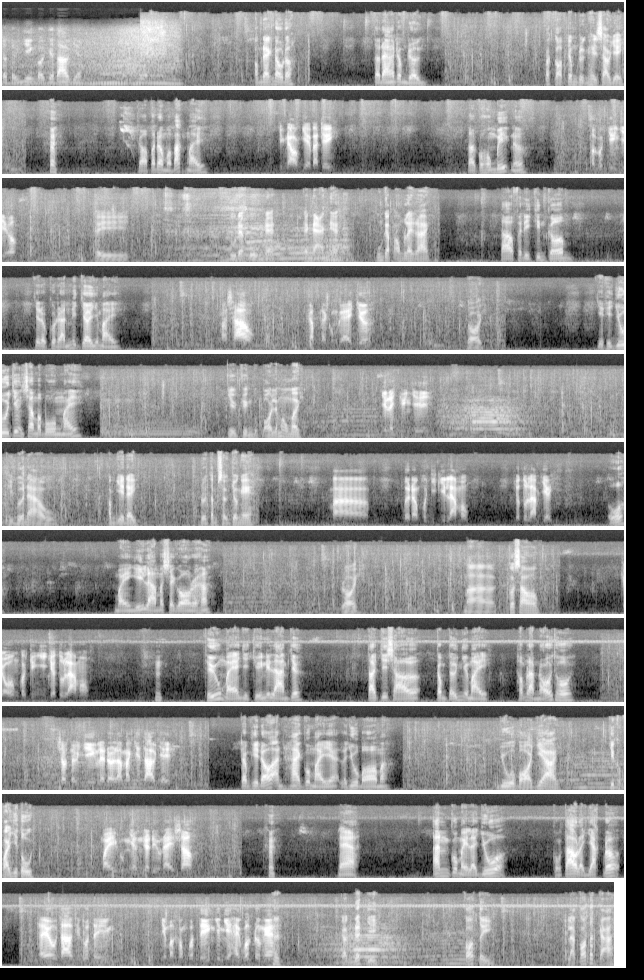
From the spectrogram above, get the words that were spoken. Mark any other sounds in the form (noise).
Sao tự nhiên gọi cho tao vậy? Ông đang đâu đó? Tao đang ở trong rừng. Bắt cọp trong rừng hay sao vậy? (laughs) Cọp ở đâu mà bắt mày? Chừng nào ông về Ba Tri? Tao cũng không biết nữa. Mà có chuyện gì không? Thì Tôi đang buồn nè Đang nản nè Muốn gặp ông Lai Rai. Tao phải đi kiếm cơm. Chứ đâu có rảnh đi chơi với mày. Mà sao? Gặp lại con ghẻ chưa? Rồi Vậy thì vui chứ làm sao mà buồn mày? Nhiều chuyện bực bội lắm ông ơi. Như là chuyện gì? Thì bữa nào Ông về đây Rồi tâm sự cho nghe. Mà Bên ông có việc gì làm không? Cho tôi làm với. Ủa? Mày nghĩ làm ở Sài Gòn rồi hả? Rồi. Mà có sao không? Chỗ ông có chuyện gì cho tôi làm không? Thiếu mẹ gì chuyện để làm chứ. Tao chỉ sợ công tử như mày Không làm nổi thôi. Sao tự nhiên lại đòi làm ăn với tao vậy? Trong khi đó anh hai của mày á, là vua bò mà. Vua bò với ai? Chứ không phải với tôi. Mày cũng nhận ra điều này sao? (laughs) Nè Anh của mày là vua Còn tao là giặc đó. Theo tao thì có tiền Nhưng mà không có tiếng giống như Hải Quốc đâu nghe. (laughs) Gần đết gì? Có tiền Là có tất cả.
